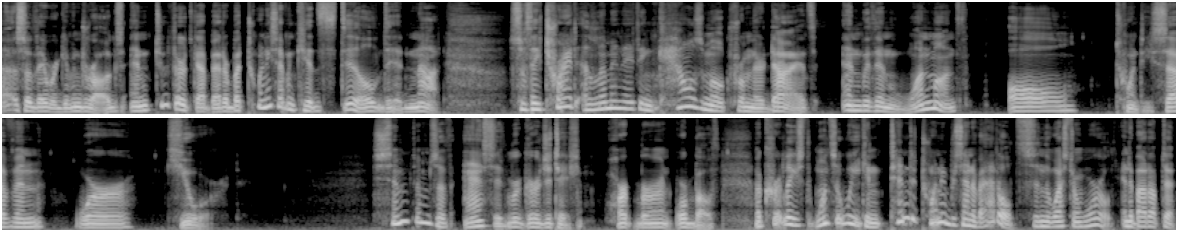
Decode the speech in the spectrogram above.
Uh, so they were given drugs, and two-thirds got better, but 27 kids still did not. So they tried eliminating cow's milk from their diets, and within one month, all 27 were cured. Symptoms of acid regurgitation, heartburn, or both, occur at least once a week in 10 to 20% of adults in the Western world, and about up to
